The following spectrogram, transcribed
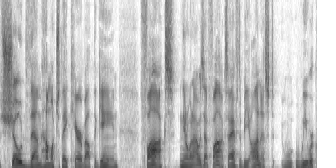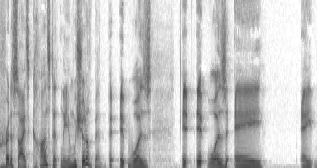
showed them how much they care about the game. Fox, you know, when I was at Fox, I have to be honest, we were criticized constantly, and we should have been. It, it was, it it was a a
